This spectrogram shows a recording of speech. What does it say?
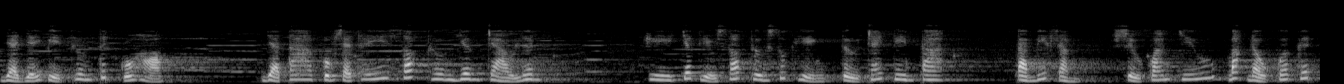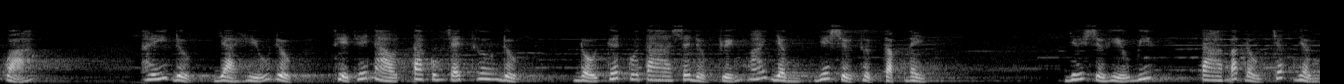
và dễ bị thương tích của họ. Và ta cũng sẽ thấy xót thương dâng trào lên. Khi chất liệu xót thương xuất hiện từ trái tim ta, ta biết rằng sự quán chiếu bắt đầu có kết quả. Thấy được và hiểu được thì thế nào ta cũng sẽ thương được, nội kết của ta sẽ được chuyển hóa dần với sự thực tập này. Với sự hiểu biết, ta bắt đầu chấp nhận,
